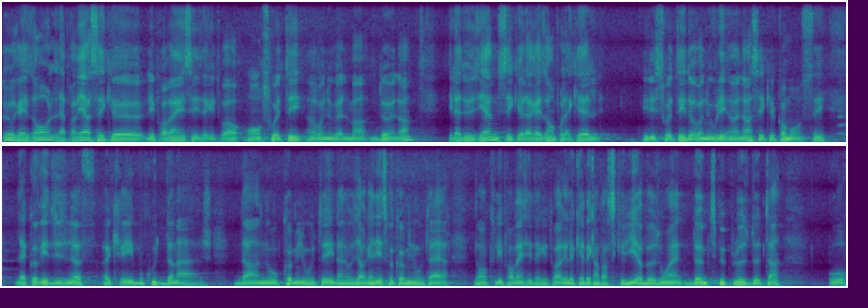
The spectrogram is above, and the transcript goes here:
Deux raisons. La première, c'est que les provinces et les territoires ont souhaité un renouvellement d'un an. Et la deuxième, c'est que la raison pour laquelle il est souhaité de renouveler un an, c'est que, comme on sait, la COVID-19 a créé beaucoup de dommages dans nos communautés, dans nos organismes communautaires. Donc, les provinces et territoires, et le Québec en particulier, a besoin d'un petit peu plus de temps pour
